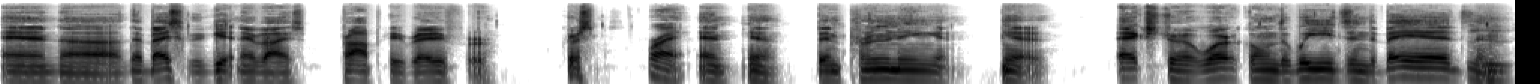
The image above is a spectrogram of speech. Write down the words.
and uh, they're basically getting everybody's property ready for Christmas. Right. And you know, been pruning and you know, extra work on the weeds and the beds Mhm. and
